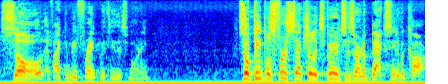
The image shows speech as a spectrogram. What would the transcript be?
So, if I can be frank with you this morning, so people's first sexual experiences are in the back seat of a car.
